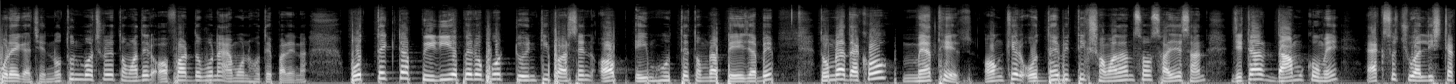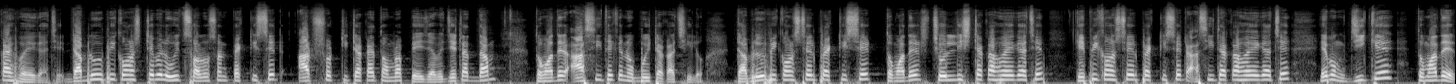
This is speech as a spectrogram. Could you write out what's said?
পড়ে গেছে। নতুন বছরে তোমাদের অফার দেবো না, এমন হতে পারে না। প্রত্যেকটা পিডিএফের ওপর টোয়েন্টি পার্সেন্ট অফ এই মুহূর্তে তোমরা পেয়ে যাবে। তোমরা দেখো ম্যাথের অঙ্কের অধ্যায়ভিত্তিক সমাধান সহ সাজেশান যেটার দাম কমে একশো চুয়াল্লিশ টাকায় হয়ে গেছে। WP constable with solution practice set আটষট্টি টাকায় তোমরা পেয়ে যাবে। যেটার দাম তোমাদের আশি থেকে নব্বই টাকা ছিল। ডাব্লিউপি কনস্টেবল প্র্যাকটিস সেট তোমাদের চল্লিশ টাকা হয়ে গেছে। কেপি কনস্টেবল প্র্যাকটিস সেট আশি টাকা হয়ে গেছে এবং জিকে তোমাদের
